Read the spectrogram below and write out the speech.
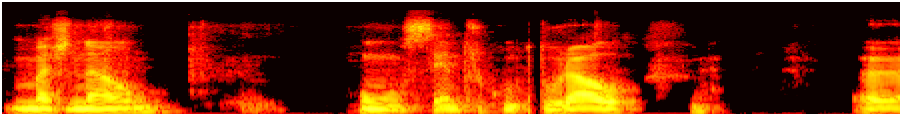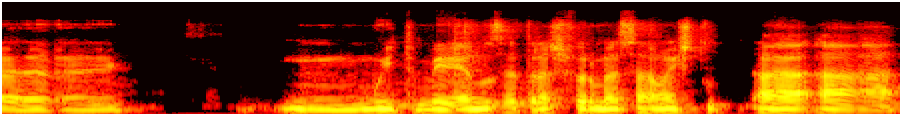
mas não um centro cultural, muito menos a transformação, a,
